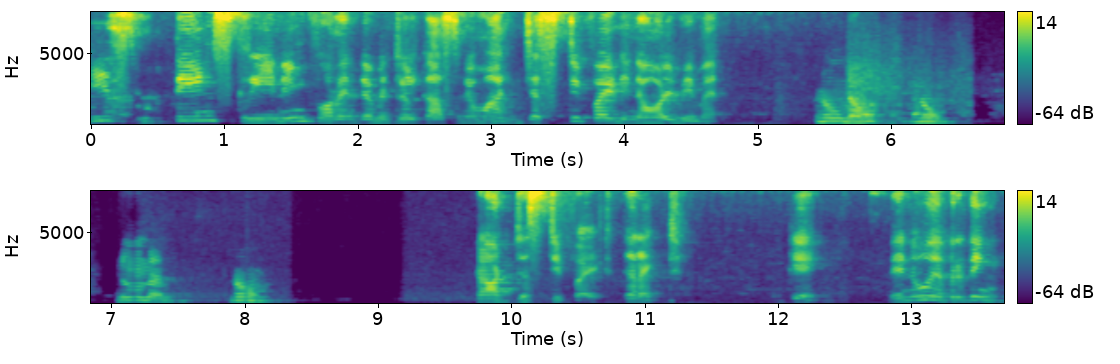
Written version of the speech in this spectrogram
Is routine screening for endometrial carcinoma justified in all women? No, no, No. No, ma'am. No. Not justified. Correct. Okay. They know everything.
